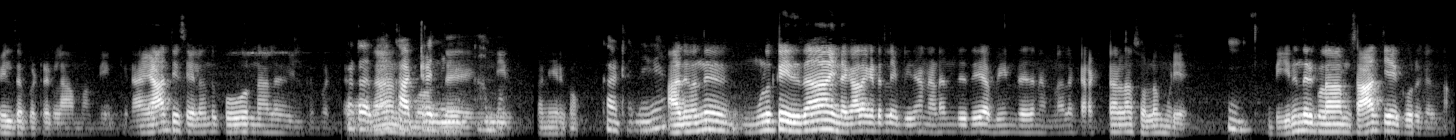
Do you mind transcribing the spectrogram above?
வீழ்த்தப்பட்டிருக்கலாம் அப்படின்ட்டு. நான் யாத்தி செயல வந்து போர்னால வீழ்த்தப்பட்டதான் பண்ணியிருக்கோம். அது வந்து முழுக்க இதுதான் இந்த காலகட்டத்துல இப்படிதான் நடந்தது அப்படின்றத நம்மளால கரெக்டாலாம் சொல்ல முடியாது. இப்படி இருந்திருக்கலாம் சாத்தியக்கூறுகள் தான்.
